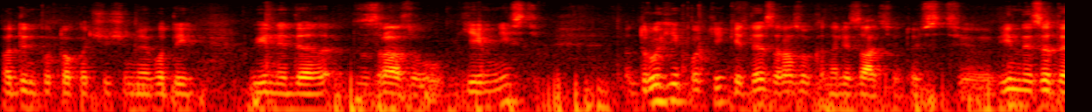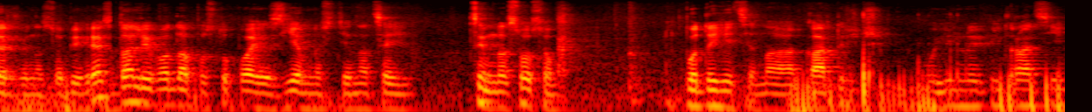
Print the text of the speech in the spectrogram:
Один поток очищеної води він йде зразу в ємність, другий потік йде зразу в каналізацію. Тобто е, він не задержує на собі грязь. Далі вода поступає з ємності на цей, цим насосом, подається на картридж вугільної фільтрації.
